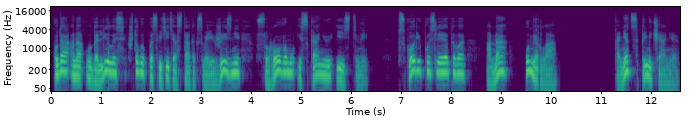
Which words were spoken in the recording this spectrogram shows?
куда она удалилась, чтобы посвятить остаток своей жизни суровому исканию истины. Вскоре после этого она умерла. Конец примечания.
